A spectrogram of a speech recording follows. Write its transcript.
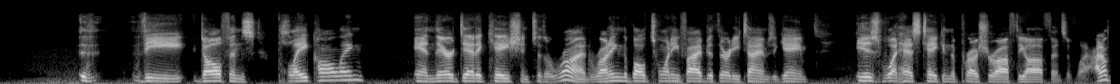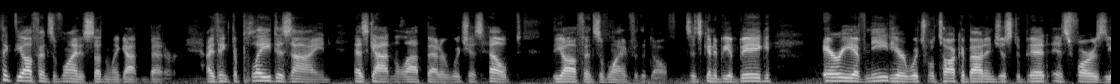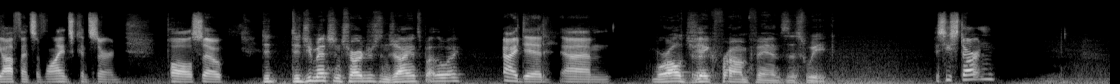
the Dolphins play calling and their dedication to the run, running the ball 25 to 30 times a game is what has taken the pressure off the offensive line. I don't think the offensive line has suddenly gotten better. I think the play design has gotten a lot better, which has helped the offensive line for the Dolphins. It's going to be a big area of need here, which we'll talk about in just a bit as far as the offensive line's concerned, Paul. So Did Did you mention Chargers and Giants? By the way, I did. Um, we're all Jake Fromm fans this week. is he starting?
